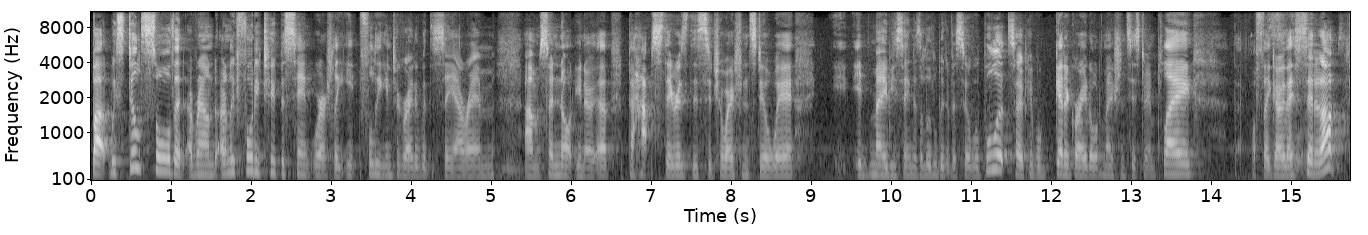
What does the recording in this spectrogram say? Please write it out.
but we still saw that around only 42% were actually fully integrated with the CRM. Mm. Um, so not, you know, uh, perhaps there is this situation still where it may be seen as a little bit of a silver bullet. So people get a great automation system in play, off they go, they set it up.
